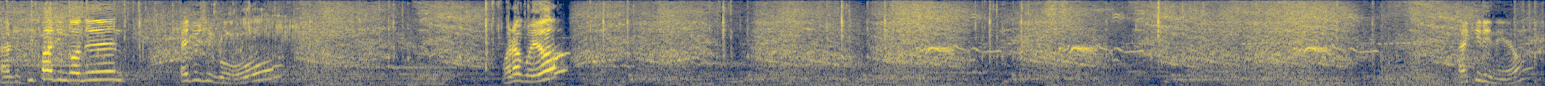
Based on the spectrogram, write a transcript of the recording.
자, 이렇게 피 빠진 거는 빼주시고. 뭐라고요? 발길이네요.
